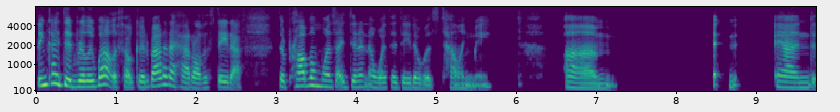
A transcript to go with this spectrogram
think I did really well. I felt good about it. I had all this data. The problem was I didn't know what the data was telling me. Um, and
